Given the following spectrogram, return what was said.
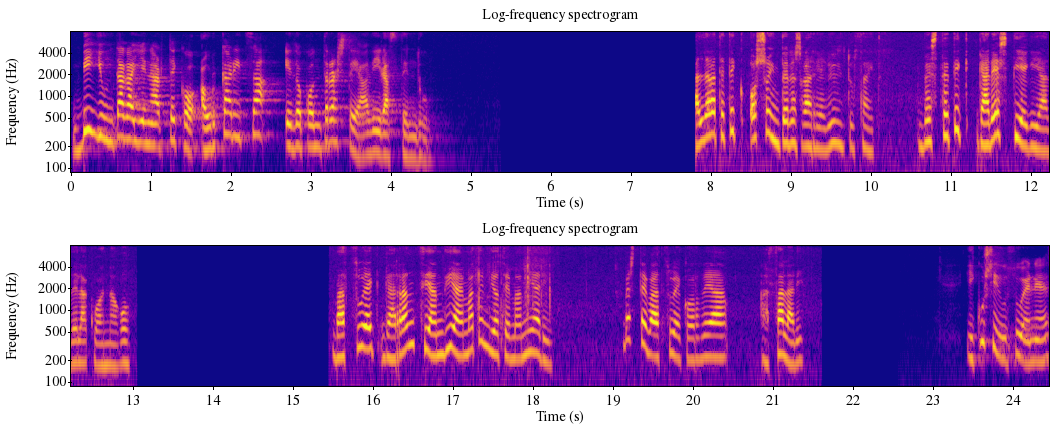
bi juntagaien arteko aurkaritza edo kontrastea adierazten du. Alde batetik oso interesgarria iruditu zait. Bestetik garestiegia delakoan nago. Batzuek garrantzi handia ematen diote mamiari. Beste batzuek ordea azalari. Ikusi duzuenez,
